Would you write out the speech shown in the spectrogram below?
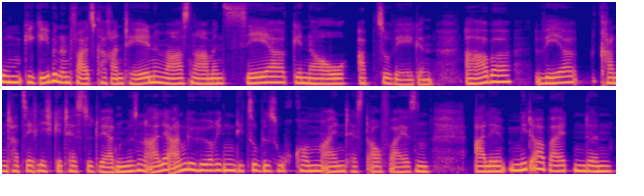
um gegebenenfalls Quarantänemaßnahmen sehr genau abzuwägen. Aber wer kann tatsächlich getestet werden? Müssen alle Angehörigen, die zu Besuch kommen, einen Test aufweisen? Alle Mitarbeitenden?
